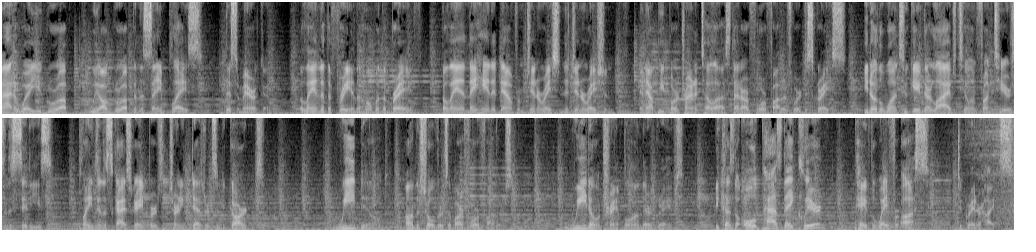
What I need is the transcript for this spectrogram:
matter where you grew up, we all grew up in the same place this America. The land of the free and the home of the brave. The land they handed down from generation to generation, and now people are trying to tell us that our forefathers were a disgrace. You know, the ones who gave their lives tilling frontiers into cities, plains into skyscrapers, and turning deserts into gardens. We build on the shoulders of our forefathers. We don't trample on their graves because the old paths they cleared paved the way for us to greater heights.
